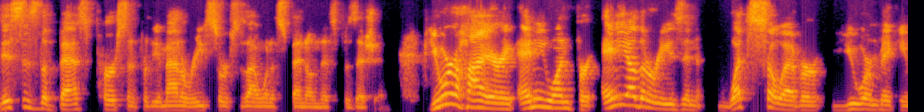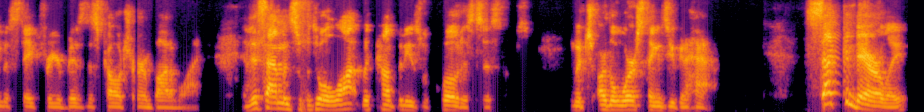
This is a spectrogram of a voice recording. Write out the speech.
this is the best person for the amount of resources I want to spend on this position. If you are hiring anyone for any other reason whatsoever, you are making a mistake for your business culture and bottom line. And this happens to a lot with companies with quota systems, which are the worst things you can have. Secondarily,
